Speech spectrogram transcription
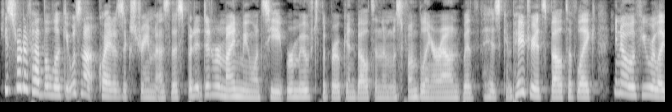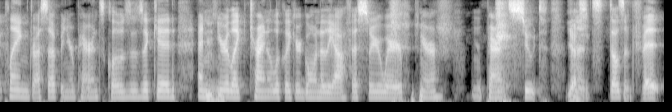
he sort of had the look. It was not quite as extreme as this, but it did remind me once he removed the broken belt and then was fumbling around with his compatriot's belt of like, you know, if you were like playing dress up in your parents' clothes as a kid and Mhm. you're like trying to look like you're going to the office, so you wear your your parents' suit Yes. and it doesn't fit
